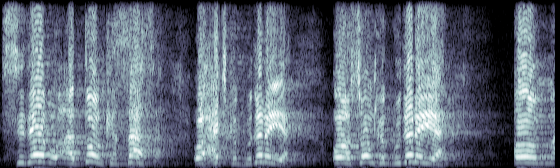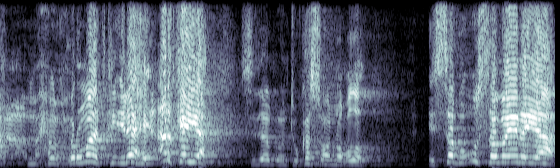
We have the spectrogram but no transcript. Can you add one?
سيدي سيدابو أدون كساسة وحجك الجدنية أو صونك جدانية أو محرماتك الهي اركية سيداب انتو كسوا النقضو استقو اصمينا يا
